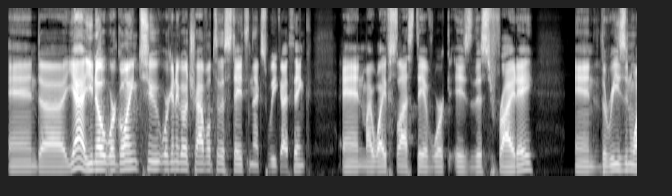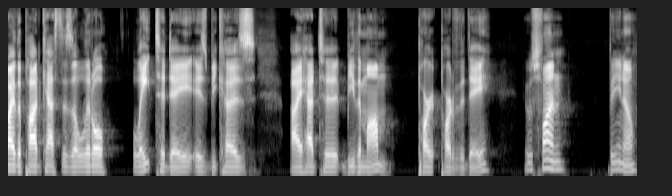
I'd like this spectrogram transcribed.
And uh, yeah, you know, we're going to we're gonna go travel to the states next week. I think and my wife's last day of work is this Friday. And the reason why the podcast is a little late today is because I had to be the mom part part of the day. It was fun, but you know,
